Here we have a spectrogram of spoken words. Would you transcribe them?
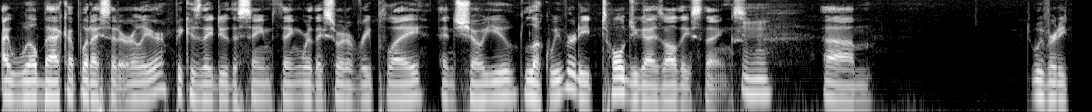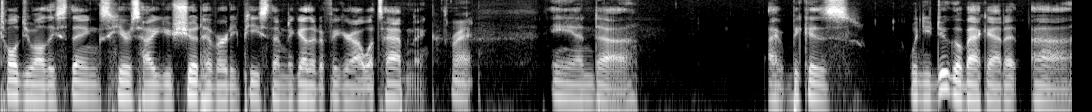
I will back up what I said earlier because they do the same thing where they sort of replay and show you. Look, we've already told you guys all these things. Mm-hmm. Um, we've already told you all these things. Here's how you should have already pieced them together to figure out what's happening. Right. and uh, I because when you do go back at it, uh,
